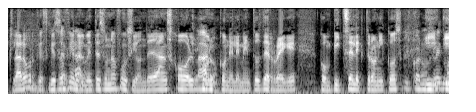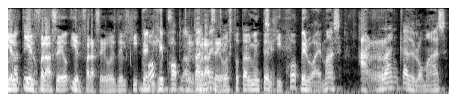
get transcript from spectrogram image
Claro, porque es que eso finalmente es una función de dancehall con, con, elementos de reggae, con beats electrónicos y, el, y, el, fraseo y el fraseo es del hip hop. Del hip hop, El fraseo es totalmente del hip hop. Pero además arranca de lo más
